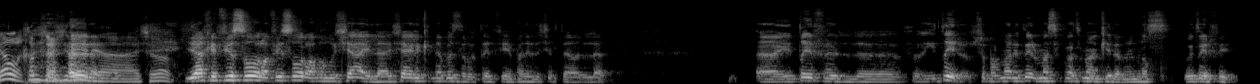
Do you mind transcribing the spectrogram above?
يلا 25 يا شباب يا أخي في صورة في صورة هو شايله شايله كنه بزر ويطير فيه ما أدري إذا شفتها ولا لا آه، يطير في, في يطير سوبرمان يطير ماسك باتمان كذا من النص ويطير فيه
